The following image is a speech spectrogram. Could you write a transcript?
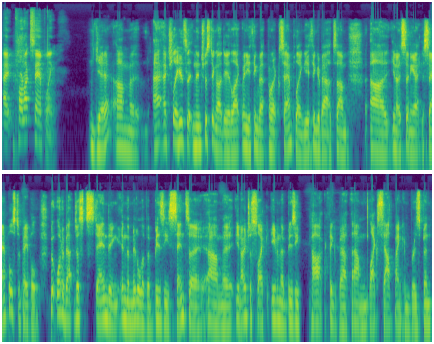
Uh, product sampling. Yeah, um, actually, here's an interesting idea. Like when you think about product sampling, you think about, um, uh, you know, sending out your samples to people. But what about just standing in the middle of a busy centre? Um, uh, you know, just like even a busy park. Think about um, like South Bank in Brisbane,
